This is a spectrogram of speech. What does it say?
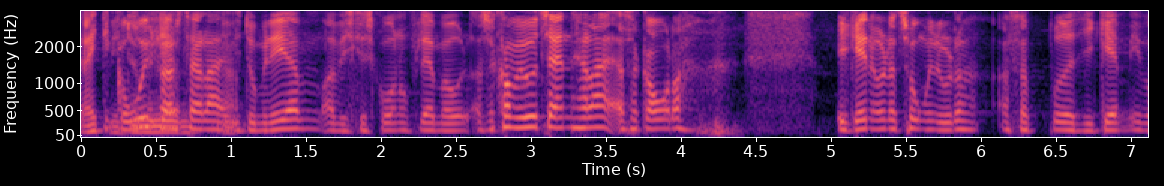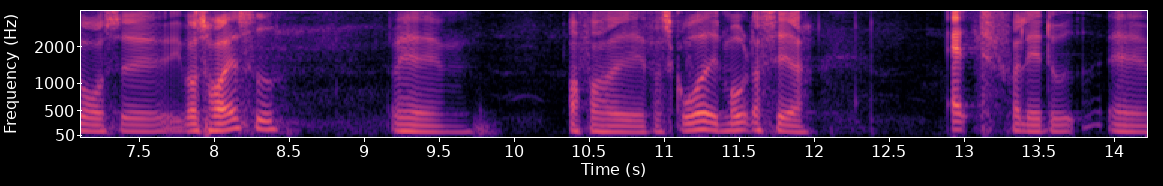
rigtig Vi gode i første halvleg. ja. Vi dominerer dem, og vi skal score nogle flere mål. Og så kommer vi ud til anden halvleg, og så går der igen under to minutter, og så bryder de igennem i vores, øh, i vores højre side. Øh, og får, øh, får scoret et mål, der ser alt for let ud. Øh,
